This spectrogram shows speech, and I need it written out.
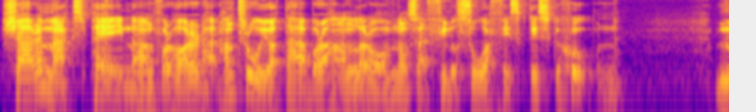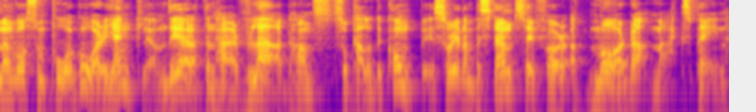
kära Max Payne, när han får höra det här, han tror ju att det här bara handlar om någon så här filosofisk diskussion. Men vad som pågår egentligen, det är att den här Vlad, hans så kallade kompis, har redan bestämt sig för att mörda Max Payne.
